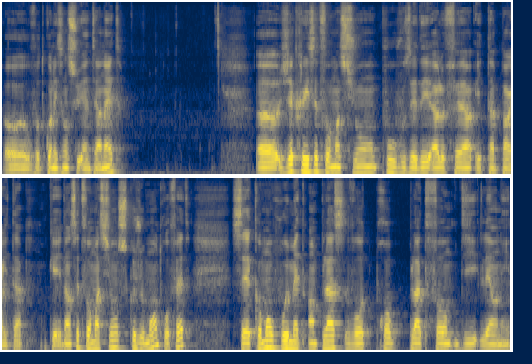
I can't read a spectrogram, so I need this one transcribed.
votre connaissance sur internet, j'ai créé cette formation pour vous aider à le faire étape par étape. Ok, dans cette formation, ce que je montre au fait, c'est comment vous pouvez mettre en place votre propre plateforme d'e-learning,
